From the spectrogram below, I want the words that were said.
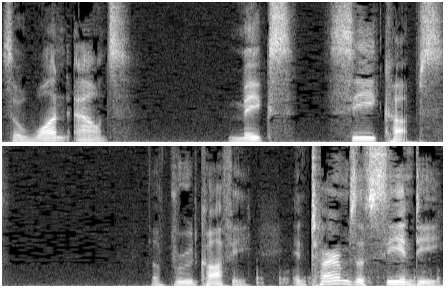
So 1 ounce makes C cups of brewed coffee. In terms of C and D,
